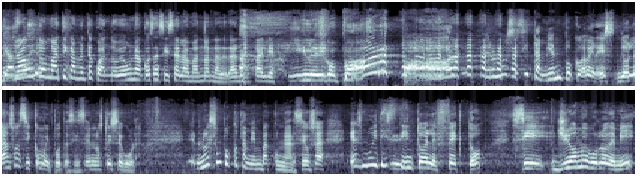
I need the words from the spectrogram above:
Ya Yo automáticamente cuando veo una cosa así se la mando a, Na- a Natalia y le digo, ¿por? Pero no sé si también un poco, a ver, es, lo lanzo así como hipótesis, ¿eh? no estoy segura. Eh, ¿No es un poco también vacunarse? O sea, es muy distinto el efecto si yo me burlo de mí,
